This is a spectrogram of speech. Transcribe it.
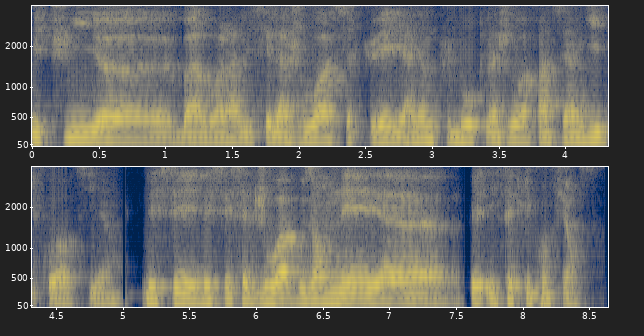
Et puis, euh, bah voilà, laissez la joie circuler. Il n'y a rien de plus beau que la joie. Enfin, c'est un guide quoi aussi. Hein. Laissez, laissez cette joie vous emmener euh, et faites-lui confiance.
